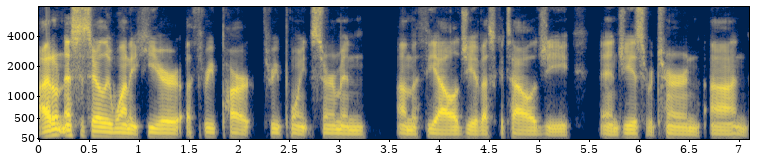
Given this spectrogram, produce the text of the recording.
I don't necessarily want to hear a three-part, three-point sermon on the theology of eschatology and Jesus' return on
